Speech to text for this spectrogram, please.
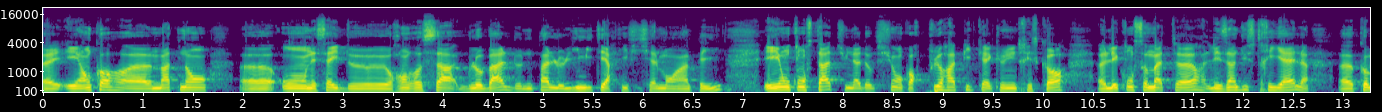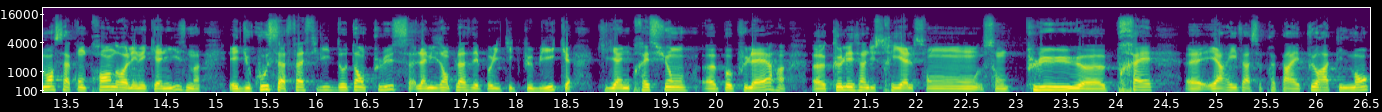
Et encore maintenant, euh, on essaye de rendre ça global, de ne pas le limiter artificiellement à un pays. Et on constate une adoption encore plus rapide qu'avec le Nutri-Score. Euh, les consommateurs, les industriels euh, commencent à comprendre les mécanismes. Et du coup, ça facilite d'autant plus la mise en place des politiques publiques, qu'il y a une pression populaire, que les industriels sont, sont plus prêts et arrivent à se préparer plus rapidement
